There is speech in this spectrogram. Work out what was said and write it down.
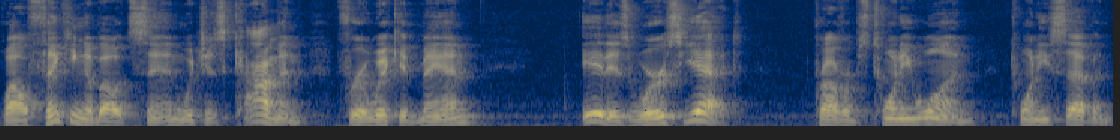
while thinking about sin, which is common for a wicked man, it is worse yet. Proverbs 21 27.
